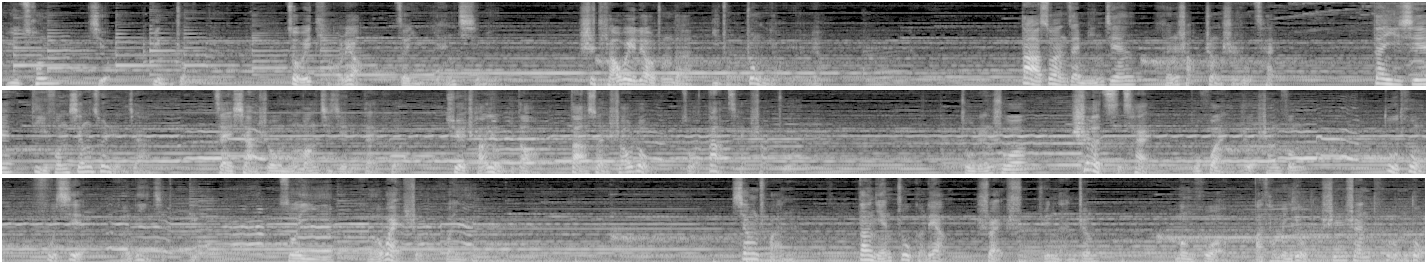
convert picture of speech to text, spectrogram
与葱、酒并重，作为调料则与盐齐名，是调味料中的一种重要原料。大蒜在民间很少正式入菜，但一些地方乡村人家在夏收农忙季节里待客，却常有一道大蒜烧肉做大菜上桌。主人说，吃了此菜不患热伤风、肚痛、腹泻。和痢疾等病，所以格外受到欢迎。相传，当年诸葛亮率蜀军南征，孟获把他们诱到深山屠龙洞，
